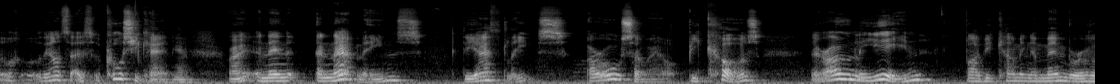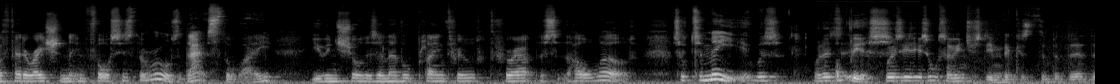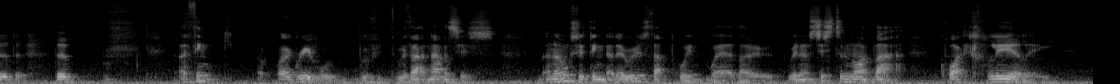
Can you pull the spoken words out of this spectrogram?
Well, the answer is, of course you can Yeah. right? And then and that means the athletes are also out because they're only in by becoming a member of a federation that enforces the rules. That's the way you ensure there's a level playing field throughout the, the whole world. So to me, it was Well, it's, obvious. Well, it's, it's also interesting because the the, the, the, the I think I agree with, with with that analysis, and I also think that there is that point where though in a system like that, quite clearly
